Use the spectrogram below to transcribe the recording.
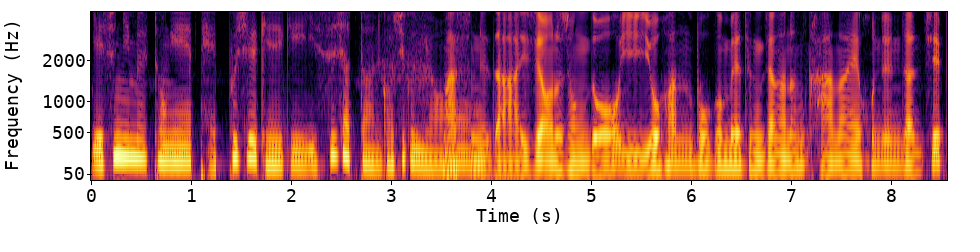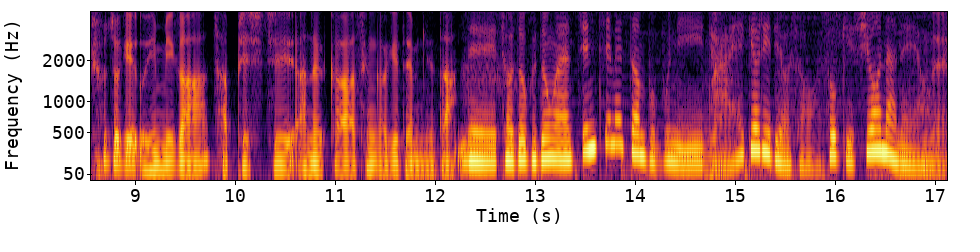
예수님을 통해 베푸실 계획이 있으셨던 것이군요. 맞습니다. 이제 어느 정도 이 요한복음에 등장하는 가나의 혼인잔치의 표적의 의미가 잡히시지 않을까 생각이 됩니다. 네, 저도 그동안 찜찜했던 부분이 네. 다 해결이 되어서 속이 시원하네요. 네.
